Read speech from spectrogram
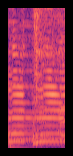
Música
